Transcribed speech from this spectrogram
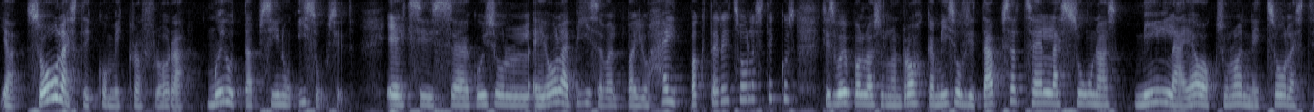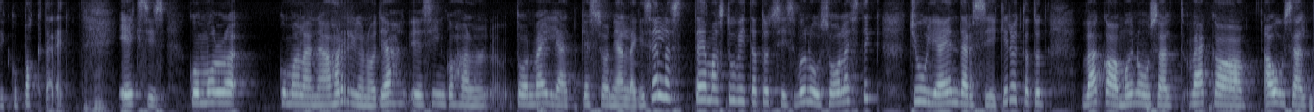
ja soolestiku mikrofloora mõjutab sinu isusid. ehk siis, äh, kui sul ei ole piisavalt palju häid baktereid soolestikus, siis võib-olla sul on rohkem isusid täpselt selles suunas, mille jaoks sul on neid soolestikubaktereid mm. -hmm. ehk siis, kui mul kui ma olen harjunud jah, ja siinkohal toon välja, et kes on jällegi sellest teemast huvitatud, siis Võlusoolestik, Julia Endersi kirjutatud väga mõnusalt, väga ausalt,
